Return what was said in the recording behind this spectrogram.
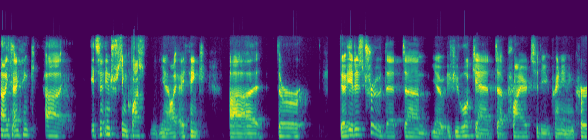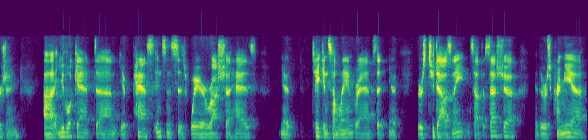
I, think uh, it's an interesting question. You know, I think there, it is true that um, you know if you look at uh, prior to the Ukrainian incursion, uh, you look at um, you know, past instances where Russia has you know taken some land grabs. That you know there was 2008 in South Ossetia, there was Crimea,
